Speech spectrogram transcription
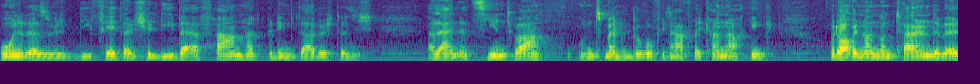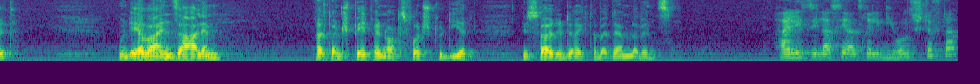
ohne dass er die väterliche Liebe erfahren hat, bedingt dadurch, dass ich alleinerziehend war und meinem Beruf in Afrika nachging oder auch in anderen Teilen der Welt. Und er war in Salem, hat dann später in Oxford studiert, ist heute Direktor bei Daimler-Benz. Heilig Selassie als Religionsstifter?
